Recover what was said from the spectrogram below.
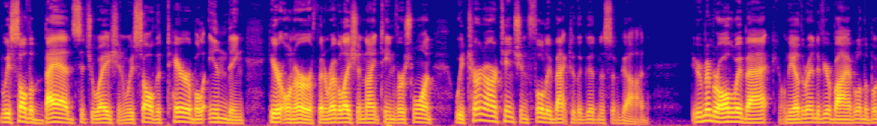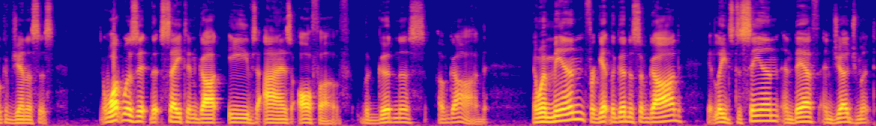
We saw the bad situation. We saw the terrible ending here on earth. But in Revelation 19, verse 1, we turn our attention fully back to the goodness of God. Do you remember all the way back on the other end of your Bible in the book of Genesis? What was it that Satan got Eve's eyes off of? The goodness of God. And when men forget the goodness of God, It leads to sin and death and judgment.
